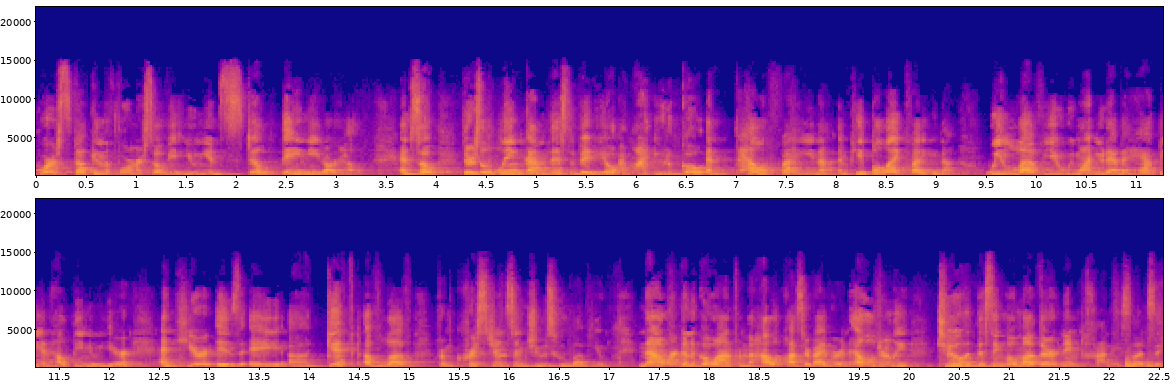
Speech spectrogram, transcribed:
who are stuck in the former Soviet Union still. They need our help. And so there's a link on this video. I want you to go and tell Faina and people like Faina, we love you. We want you to have a happy and healthy new year. And here is a uh, gift of love from Christians and Jews who love you. Now we're going to go on from the Holocaust survivor and elderly to the single mother named Khani. So let's see.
